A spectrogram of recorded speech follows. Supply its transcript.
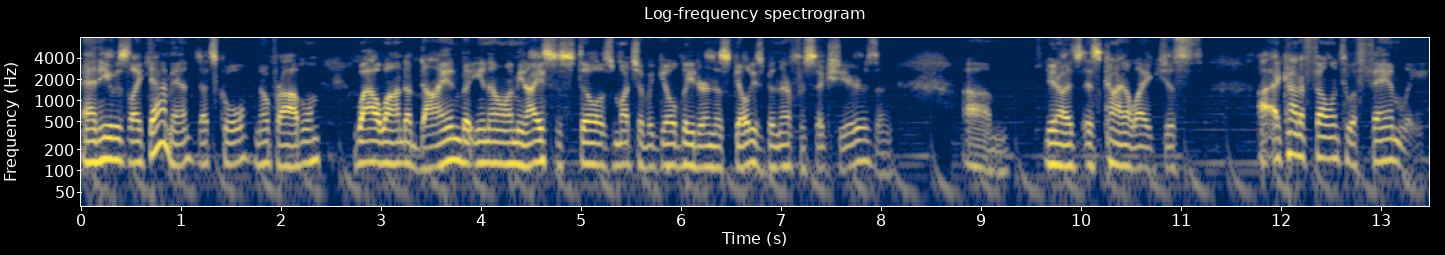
And he was like, "Yeah, man, that's cool, no problem." WoW wound up dying, but you know, I mean, Ice is still as much of a guild leader in this guild. He's been there for six years, and um, you know, it's, it's kind of like just I, I kind of fell into a family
